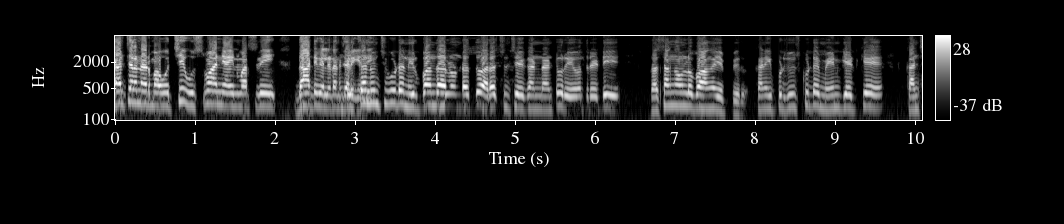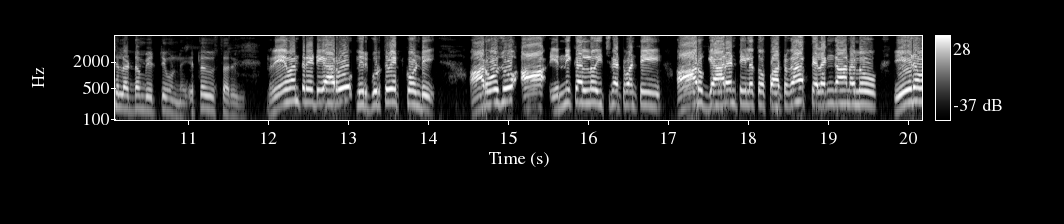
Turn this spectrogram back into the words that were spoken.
కంచెల నడుమ వచ్చి ఉస్మానియా యూనివర్సిటీ దాటి వెళ్ళడం ఇక్కడ జరిగింది. నుంచి కూడా నిర్బంధాలు ఉండొద్దు అరెస్టులు చేయకండి అంటూ రేవంత్ రెడ్డి ప్రసంగంలో బాగా చెప్పారు. కానీ ఇప్పుడు చూసుకుంటే మెయిన్ గేట్ కే కంచెలు అడ్డం పెట్టి ఉన్నాయి. ఎట్లా చూస్తారు ఇది? రేవంత్ రెడ్డి గారు మీరు గుర్తుపెట్టుకోండి. ఆ రోజు ఆ ఎన్నికల్లో ఇచ్చినటువంటి ఆరు గ్యారంటీలతో పాటుగా తెలంగాణలో ఏడవ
